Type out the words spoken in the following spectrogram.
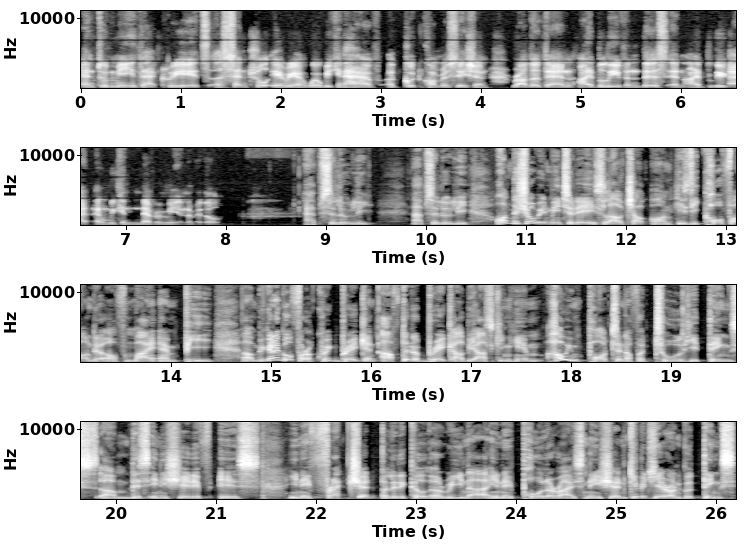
And to me, that creates a central area where we can have a good conversation rather than I believe in this and I believe that, and we can never meet in the middle. Absolutely. Absolutely. On the show with me today is Lau Chak Onn. He's the co-founder of MyMP. Um, we're going to go for a quick break, and after the break, I'll be asking him how important of a tool he thinks um, this initiative is in a fractured political arena, in a polarized nation. Keep it here on Good Things,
